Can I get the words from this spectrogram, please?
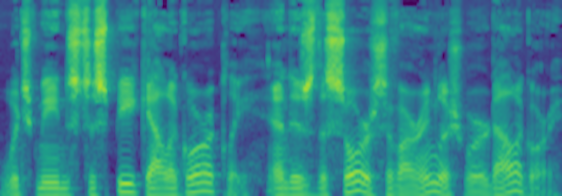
which means to speak allegorically, and is the source of our English word allegory.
